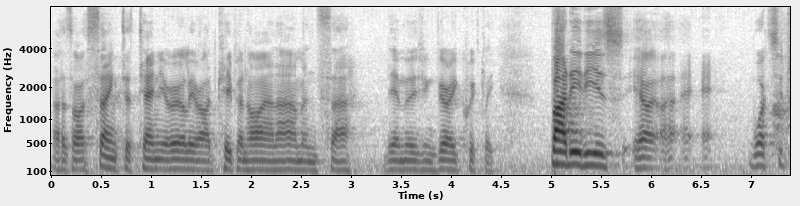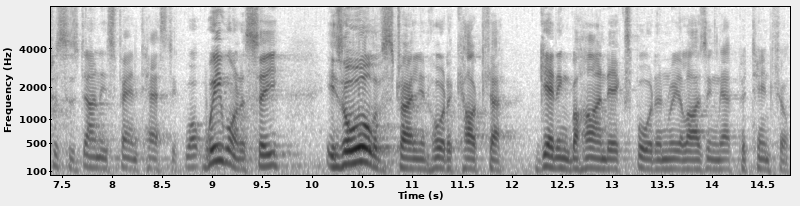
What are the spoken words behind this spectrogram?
as I was saying to Tanya earlier, I'd keep an eye on almonds. Uh, they're moving very quickly. But it is, uh, uh, uh, what citrus has done is fantastic. What we want to see is all of Australian horticulture getting behind export and realising that potential.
